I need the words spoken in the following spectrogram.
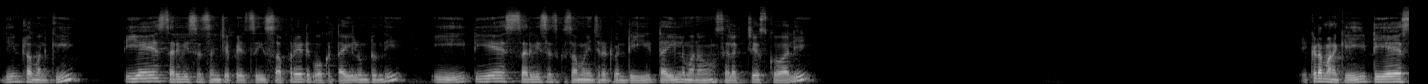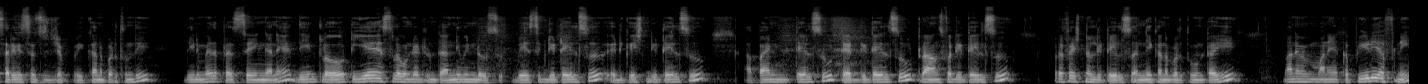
దీంట్లో మనకి టీఐఎస్ సర్వీసెస్ అని చెప్పేసి సపరేట్గా ఒక టైల్ ఉంటుంది. ఈ టీఐఎస్ సర్వీసెస్కి సంబంధించినటువంటి టైల్ని మనం సెలెక్ట్ చేసుకోవాలి. ఇక్కడ మనకి టీఐఎస్ సర్వీసెస్ చెప్పి కనపడుతుంది. దీని మీద ప్రెస్ చేయగానే దీంట్లో టీఏఎస్లో ఉండేటువంటి అన్ని windows basic details education details appoint details TET details transfer details professional details అన్నీ కనబడుతూ ఉంటాయి. మనం మన యొక్క పీడిఎఫ్ని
